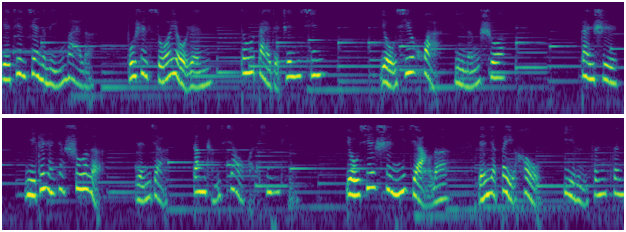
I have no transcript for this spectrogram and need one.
也渐渐的明白了，不是所有人都带着真心。有些话你能说。但是你跟人家说了，人家当成笑话听听；有些事你讲了，人家背后议论纷纷。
